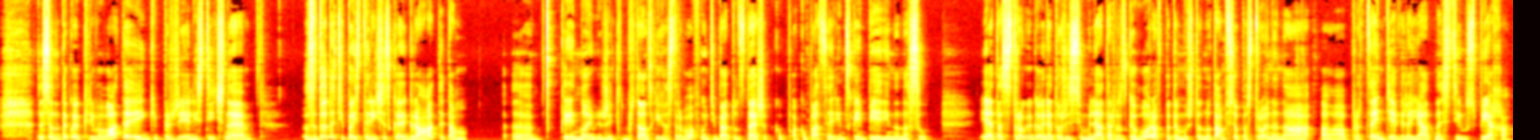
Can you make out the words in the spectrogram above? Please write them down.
То есть она такое кривоватое и гиперреалистичное. Зато это типа историческая игра, ты там э, коренной житель британских островов, и у тебя тут, знаешь, оккупация Римской империи на носу. И это, строго говоря, тоже симулятор разговоров, потому что, ну, там все построено на э, проценте вероятности успеха.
